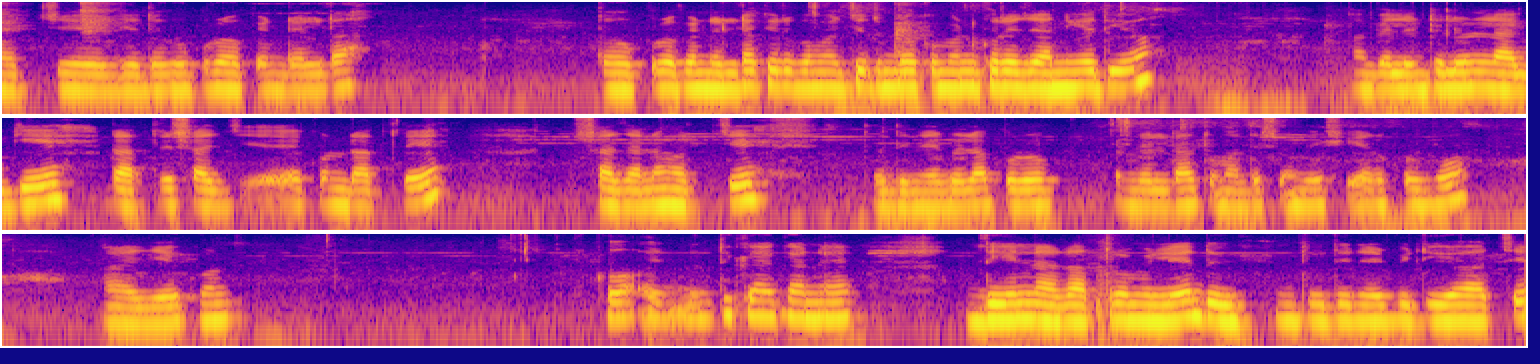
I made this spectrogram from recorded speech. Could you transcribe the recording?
হচ্ছে, এই যে দেখো পুরো প্যান্ডেলটা। তো পুরো প্যান্ডেলটা কীরকম হচ্ছে তোমরা কমেন্ট করে জানিয়ে দিও। বেলুন টেলুন লাগিয়ে রাত্রে সাজিয়ে এখন রাত্রে সাজানো হচ্ছে। তো দিনের বেলা পুরো প্যান্ডেলটা তোমাদের সঙ্গে শেয়ার করব। আর এখন দিকে এখানে দিন আর রাত্র মিলিয়ে দুই, দুদিনের ভিডিও আছে।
